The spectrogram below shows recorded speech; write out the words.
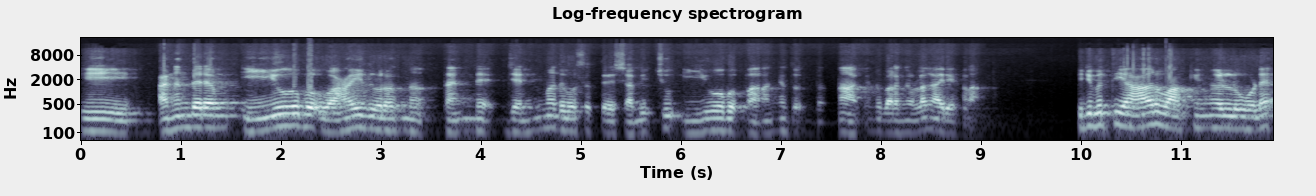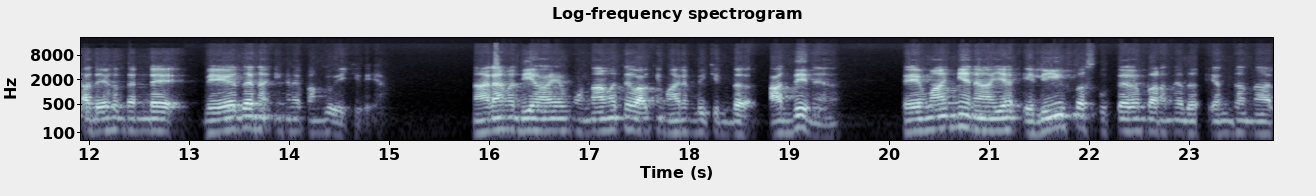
ഈ അനന്തരം ഇയോബ് വായു തുറന്ന് തന്റെ ജന്മദിവസത്തെ ശപിച്ചു ഇയോബ് പറഞ്ഞത് തന്നാൽ എന്ന് പറഞ്ഞുള്ള കാര്യങ്ങളാണ്. ഇരുപത്തിയാറ് വാക്യങ്ങളിലൂടെ അദ്ദേഹം തന്റെ വേദന ഇങ്ങനെ പങ്കുവയ്ക്കുകയാണ്. നാലാം അധ്യായം ഒന്നാമത്തെ വാക്യം ആരംഭിക്കുന്നത് അതിന് തേമാന്യനായ എലീഫസ് ഉത്തരം പറഞ്ഞത് എന്തെന്നാൽ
